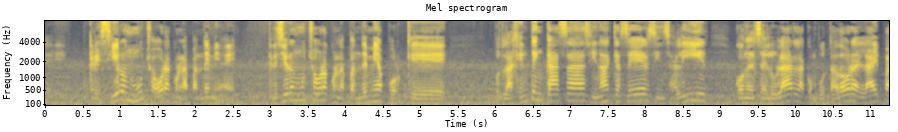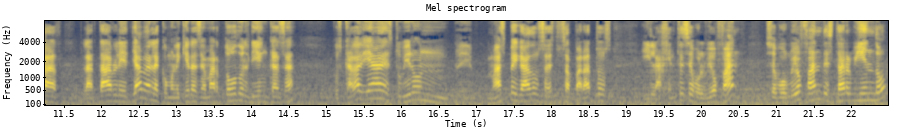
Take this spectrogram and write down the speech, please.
eh, crecieron mucho ahora con la pandemia, ¿eh? Crecieron mucho ahora con la pandemia porque pues la gente en casa, sin nada que hacer, sin salir, con el celular, la computadora, el iPad, la tablet, llámale como le quieras llamar, todo el día en casa pues cada día estuvieron eh, más pegados a estos aparatos y la gente se volvió fan. Se volvió fan de estar viendo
